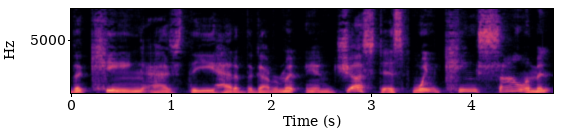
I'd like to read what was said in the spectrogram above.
the king as the head of the government and justice when King Solomon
